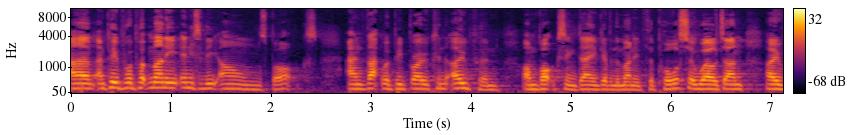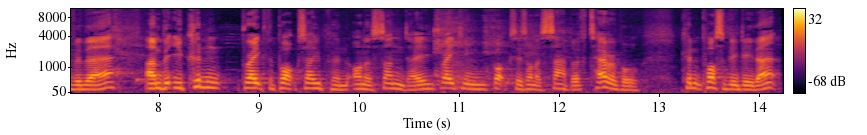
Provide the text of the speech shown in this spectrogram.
um, and people would put money into the alms box and that would be broken open on Boxing Day and given the money to the poor. So well done over there. Um, but you couldn't break the box open on a Sunday. Breaking boxes on a Sabbath, terrible. Couldn't possibly do that.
